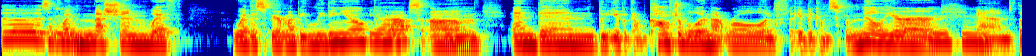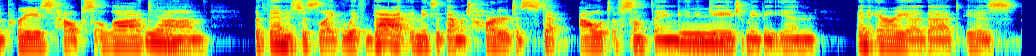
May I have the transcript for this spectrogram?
uh, isn't quite meshing with where the spirit might be leading you, perhaps. Um, And then, but you become comfortable in that role, and f- it becomes familiar, and the praise helps a lot. Um, but then it's just like with that, it makes it that much harder to step out of something and engage maybe in an area that is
